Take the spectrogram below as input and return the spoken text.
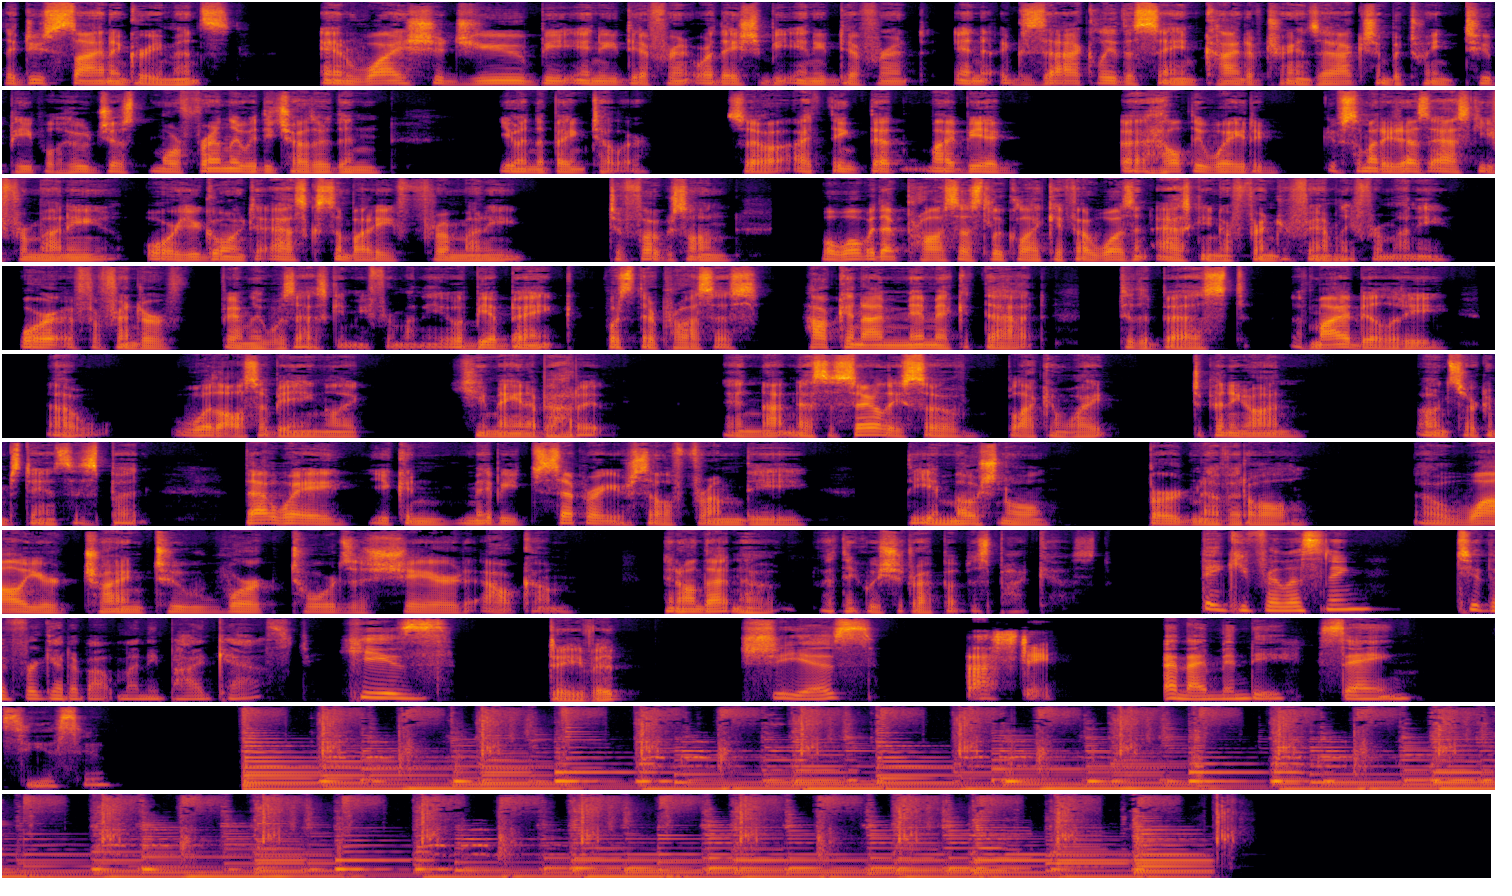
They do sign agreements. And why should you be any different or they should be any different in exactly the same kind of transaction between two people who just more friendly with each other than you and the bank teller? So I think that might be a, a healthy way to, if somebody does ask you for money or you're going to ask somebody for money, to focus on, well, what would that process look like if I wasn't asking a friend or family for money? Or if a friend or family was asking me for money? It would be a bank. What's their process? How can I mimic that to the best of my ability uh, with also being like humane about it and not necessarily so black and white, depending on own circumstances. But that way you can maybe separate yourself from the the emotional burden of it all uh, while you're trying to work towards a shared outcome. And on that note, I think we should wrap up this podcast. Thank you for listening to the Forget About Money podcast. He's David. She is Dusty. And I'm Mindy saying, see you soon.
